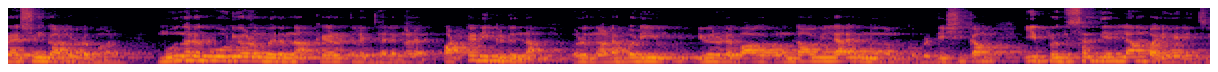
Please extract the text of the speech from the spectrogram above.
റേഷൻ കാർഡ് ഉടമകൾ മൂന്നര കോടിയോളം വരുന്ന കേരളത്തിലെ ജനങ്ങളെ പട്ടിണിക്കിടുന്ന ഒരു നടപടിയും ഇവരുടെ ഭാഗത്തുണ്ടാവില്ല എന്ന് നമുക്ക് പ്രതീക്ഷിക്കാം. ഈ പ്രതിസന്ധിയെല്ലാം പരിഹരിച്ച്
